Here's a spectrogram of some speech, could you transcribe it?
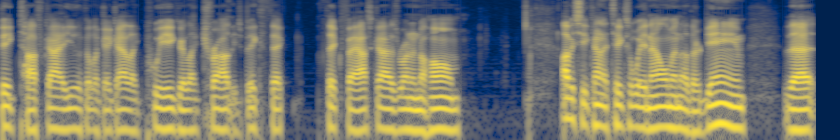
big, tough guy, you look at like a guy like Puig or like Trout, these big, thick, thick, fast guys running to home. Obviously, it kind of takes away an element of their game that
